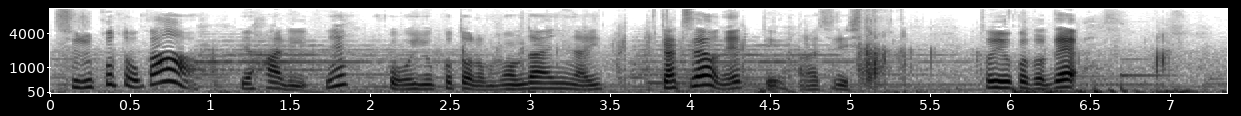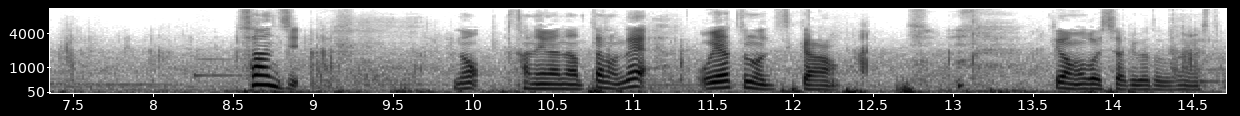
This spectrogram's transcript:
することがやはりねこういうことの問題になりがちだよねっていう話でした。ということで3時の鐘が鳴ったのでおやつの時間今日もご視聴ありがとうございました。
